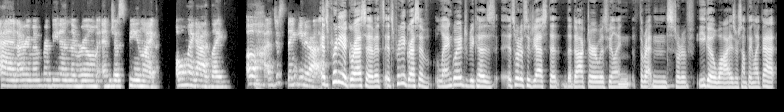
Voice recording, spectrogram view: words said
And I remember being in the room and just being like, oh my God, like, oh, I'm just thinking about it. It's pretty aggressive. It's it's pretty aggressive language because it sort of suggests that the doctor was feeling threatened, sort of ego wise or something like that.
